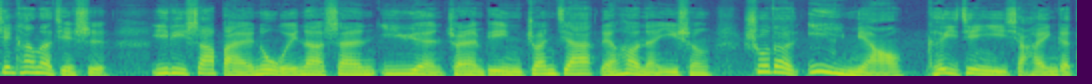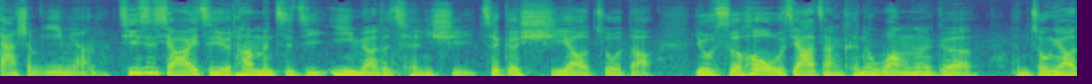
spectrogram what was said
健康那件事，伊丽莎白诺维纳山医院传染病专家梁浩南医生说到疫苗，可以建议小孩应该打什么疫苗呢？其实小孩子有他们自己疫苗的程序，这个需要做到。有时候家长可能忘了那个很重要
